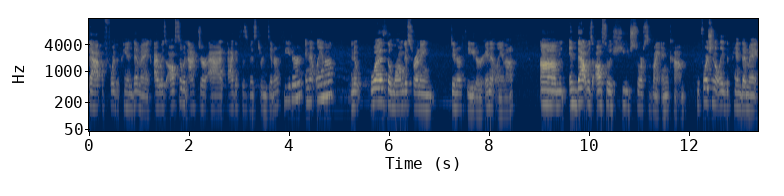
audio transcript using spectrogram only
that, before the pandemic, I was also an actor at Agatha's Mystery Dinner Theater in Atlanta, and it was the longest running dinner theater in Atlanta. Um, and that was also a huge source of my income. Unfortunately, the pandemic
